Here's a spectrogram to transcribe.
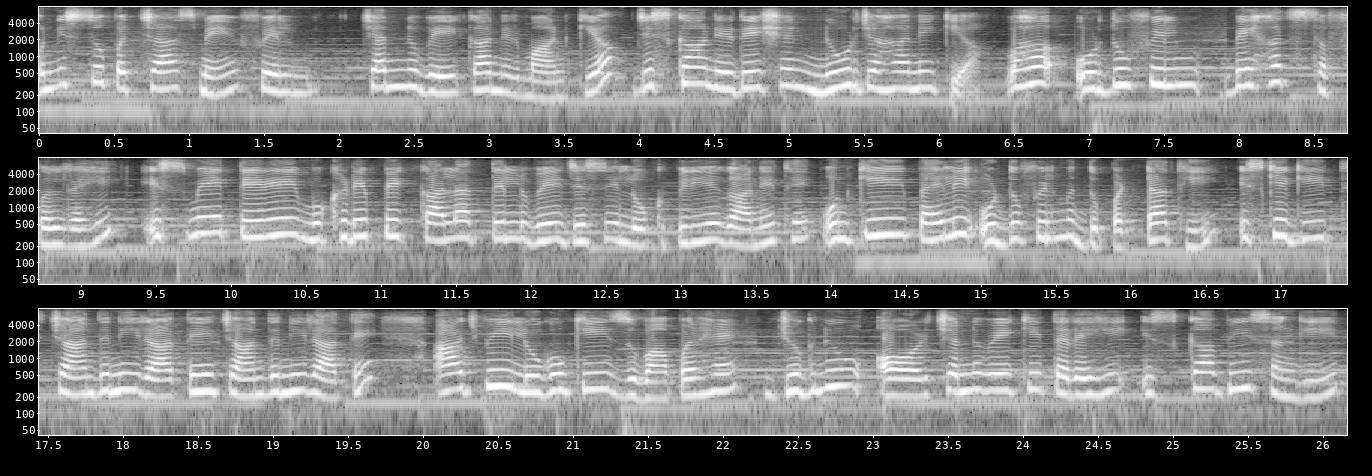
1950 में फ़िल्म चन्नवे का निर्माण किया, जिसका निर्देशन नूरजहां ने किया। वह उर्दू फ़िल्म बेहद सफल रही। इसमें तेरे मुखड़े पे काला तिल वे जैसे लोकप्रिय गाने थे। उनकी पहली उर्दू फ़िल्म दुपट्टा थी। इसके गीत चांदनी रातें चांदनी रातें, आज भी लोगों की जुबा पर हैं। जुगनू और चन्नवे की तरह ही इसका भी संगीत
